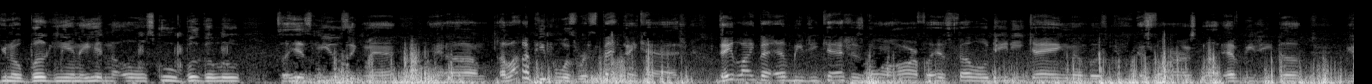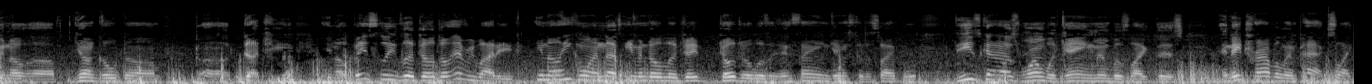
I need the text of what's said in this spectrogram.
you know, boogieing. They hitting the old school boogaloo to his music, man. And um, a lot of people was respecting Cash. They like that FBG Cash is going hard for his fellow GD gang members as far as uh, FBG Duck, you know, uh, Young Go Dumb, uh, Dutchy, you know, basically Lil Jojo, everybody, you know, he going nuts, even though Lil J Jojo was an insane gangster disciple. These guys run with gang members like this, and they travel in packs like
